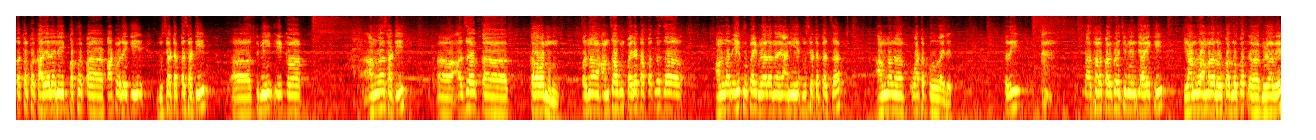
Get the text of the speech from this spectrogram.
प्रकल्प कार्यालयाने एक पत्र पाठवलं की दुसऱ्या टप्प्यासाठी तुम्ही एक अनुदानासाठी अर्ज क- करावा म्हणून. पण आमचं अजून पहिल्या टप्प्यातलंच अनुदान एक रुपये मिळाला नाही आणि हे दुसऱ्या टप्प्याचं अनुदान वाटप करू राहिलेत. तरी शासनाला कळकळीची विनंती आहे की हे अनुदान आम्हाला लवकरात लवकर मिळावे.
